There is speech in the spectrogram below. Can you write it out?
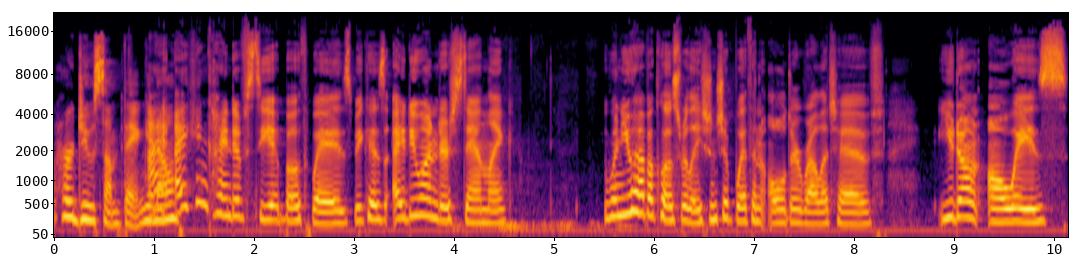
her do something, you know? I, I can kind of see it both ways because I do understand, like, when you have a close relationship with an older relative, you don't always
